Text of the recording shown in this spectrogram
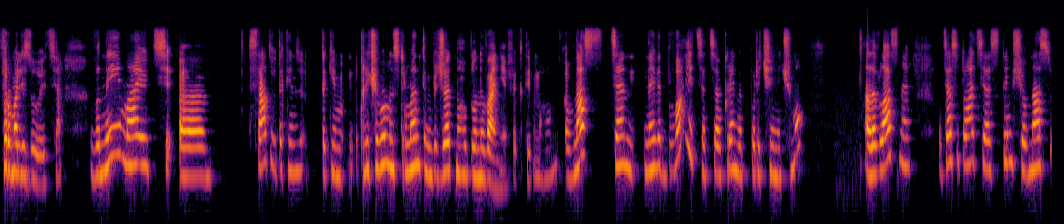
формалізуються, вони мають е, стати таким таким ключовим інструментом бюджетного планування ефективного. В нас це не відбувається, це окремі причини, чому. Але власне оця ситуація з тим, що в нас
